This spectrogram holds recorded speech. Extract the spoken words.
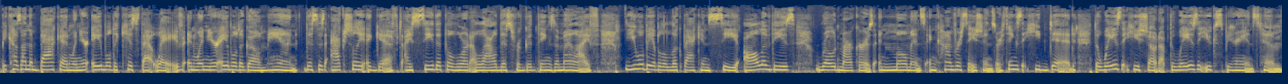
Because on the back end, when you're able to kiss that wave and when you're able to go, man, this is actually a gift. I see that the Lord allowed this for good things in my life. You will be able to look back and see all of these road markers and moments and conversations or things that He did, the ways that He showed up, the ways that you experienced Him,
